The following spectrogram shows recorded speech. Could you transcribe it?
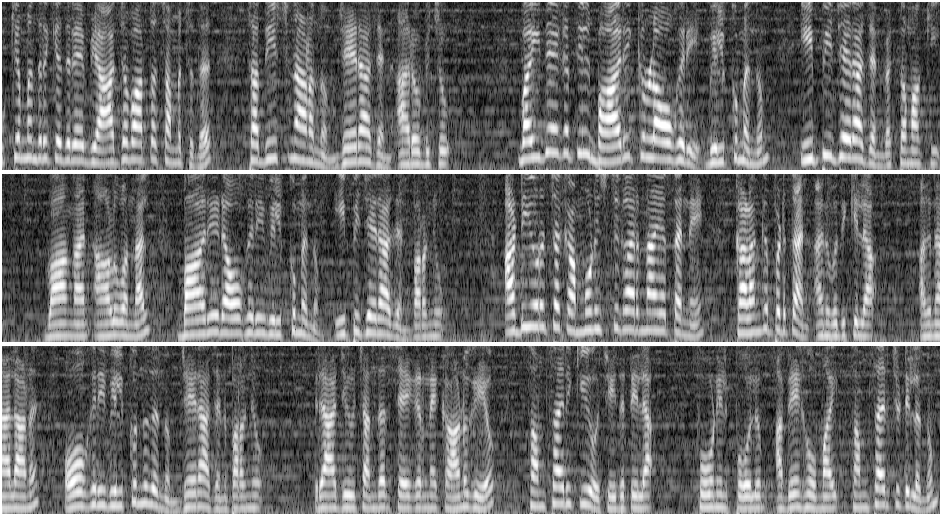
മുഖ്യമന്ത്രിക്കെതിരെ വ്യാജവാർത്ത ചമച്ചത് സതീശനാണെന്നും ജയരാജൻ ആരോപിച്ചു. വൈദേഹത്തിൽ ഭാര്യയ്ക്കുള്ള ഓഹരി വിൽക്കുമെന്നും ഇ പി ജയരാജൻ വ്യക്തമാക്കി. വാങ്ങാൻ ആൾ വന്നാൽ ഭാര്യയുടെ ഓഹരി വിൽക്കുമെന്നും ഇ പി ജയരാജൻ പറഞ്ഞു. അടിയുറച്ച കമ്മ്യൂണിസ്റ്റുകാരനായ തന്നെ കളങ്കപ്പെടുത്താൻ അനുവദിക്കില്ല. അതിനാലാണ് ഓഹരി വിൽക്കുന്നതെന്നും ജയരാജൻ പറഞ്ഞു. രാജീവ് ചന്ദ്രശേഖരനെ കാണുകയോ സംസാരിക്കുകയോ ചെയ്തിട്ടില്ല. ഫോണിൽ പോലും അദ്ദേഹവുമായി സംസാരിച്ചിട്ടില്ലെന്നും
